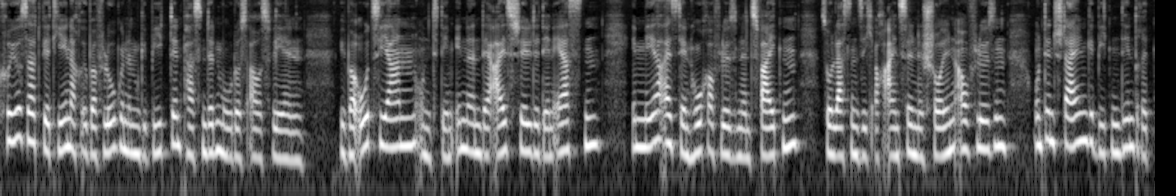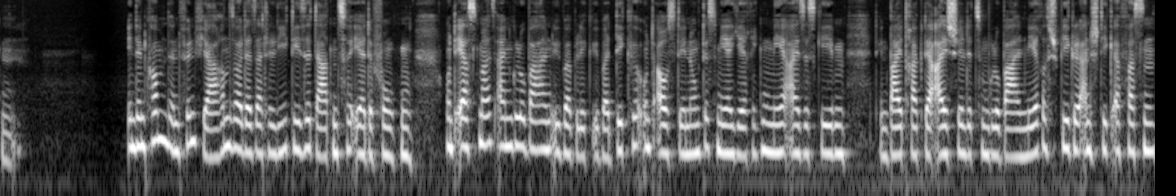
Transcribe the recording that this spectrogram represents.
Kryosat wird je nach überflogenem Gebiet den passenden Modus auswählen. Über Ozeanen und dem Innern der Eisschilde den ersten, im Meer als den hochauflösenden zweiten, so lassen sich auch einzelne Schollen auflösen, und in steilen Gebieten den dritten. In den kommenden fünf Jahren soll der Satellit diese Daten zur Erde funken und erstmals einen globalen Überblick über Dicke und Ausdehnung des mehrjährigen Meereises geben, den Beitrag der Eisschilde zum globalen Meeresspiegelanstieg erfassen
